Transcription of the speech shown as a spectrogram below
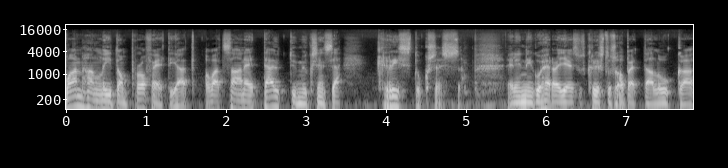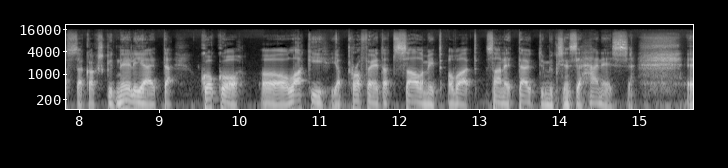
vanhan liiton profetiat ovat saaneet täyttymyksensä Kristuksessa. Eli niin kuin Herra Jeesus Kristus opettaa Luukkaassa 24, että koko laki ja profeetat, salmit ovat saaneet täyttymyksensä hänessä. E,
